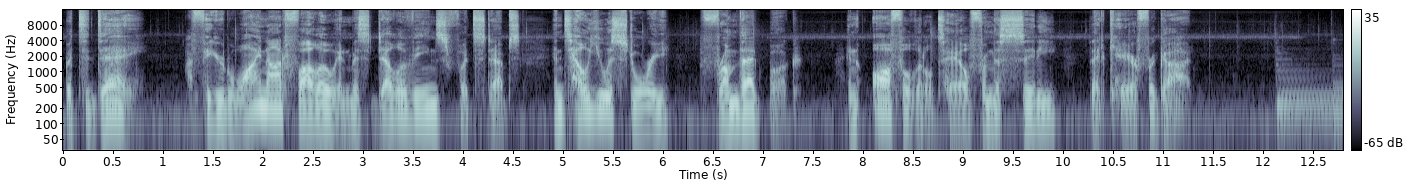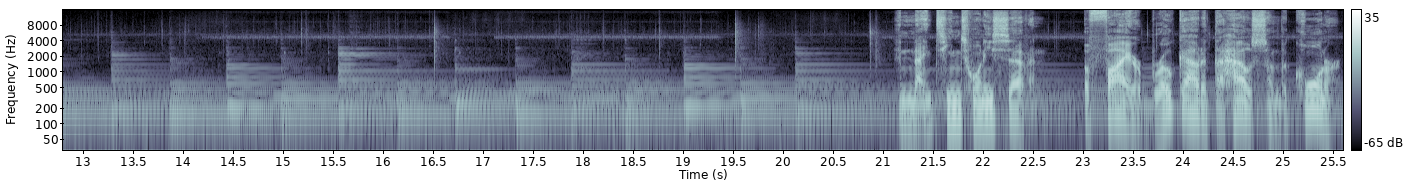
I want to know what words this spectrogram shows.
But today, I figured why not follow in Miss Delavigne's footsteps and tell you a story from that book, an awful little tale from the city that care forgot. In 1927, a fire broke out at the house on the corner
